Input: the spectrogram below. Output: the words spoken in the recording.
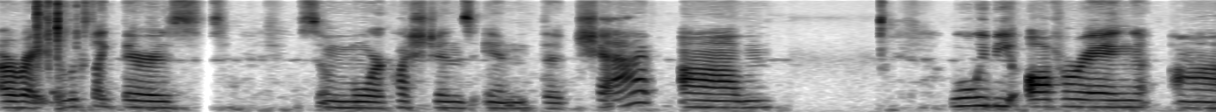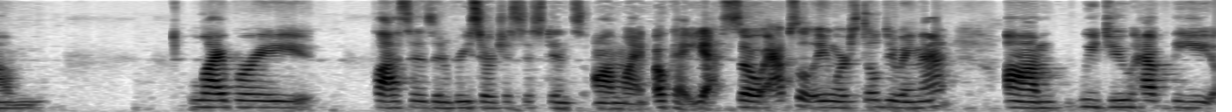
All right, it looks like there's some more questions in the chat. Um, will we be offering um, library classes and research assistance online? Okay, yes, so absolutely, we're still doing that. Um, we do have the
